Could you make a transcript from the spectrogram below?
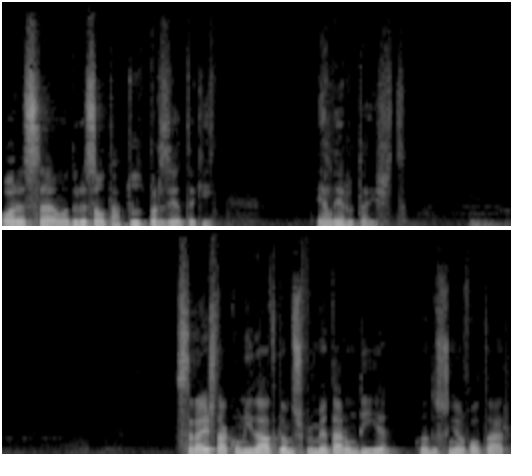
oração, adoração, está tudo presente aqui. É ler o texto. Será esta a comunidade que vamos experimentar um dia, quando o Senhor voltar?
